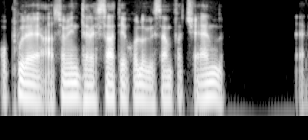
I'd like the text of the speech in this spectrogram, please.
oppure sono interessati a quello che stanno facendo. Eh,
